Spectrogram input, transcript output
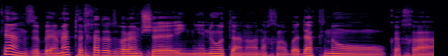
כן, זה באמת אחד הדברים שעניינו אותנו. אנחנו בדקנו ככה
